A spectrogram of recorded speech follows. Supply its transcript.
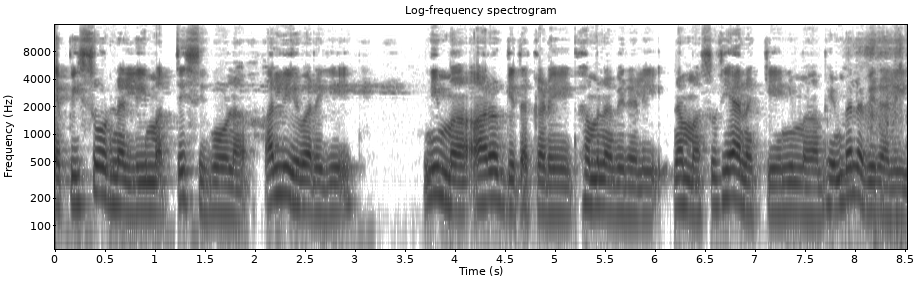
ಎಪಿಸೋಡ್ನಲ್ಲಿ ಮತ್ತೆ ಸಿಗೋಣ. ಅಲ್ಲಿಯವರೆಗೆ ನಿಮ್ಮ ಆರೋಗ್ಯದ ಕಡೆ ಗಮನವಿರಲಿ. ನಮ್ಮ ಸುಧ್ಯಾನಕ್ಕೆ ನಿಮ್ಮ ಬೆಂಬಲವಿರಲಿ.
